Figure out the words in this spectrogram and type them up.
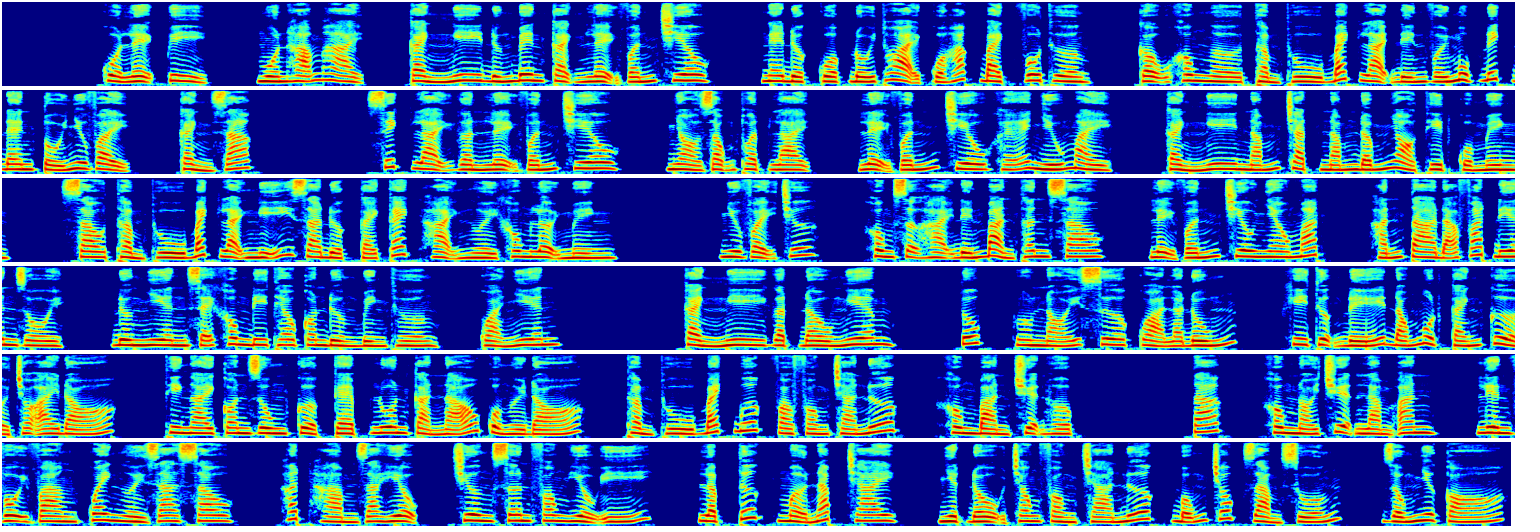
của lệ quỷ, muốn hãm hại, cảnh nghi đứng bên cạnh lệ vấn chiêu, nghe được cuộc đối thoại của hắc bạch vô thường, cậu không ngờ thẩm thù bách lại đến với mục đích đen tối như vậy, cảnh giác. Xích lại gần lệ vấn chiêu, nhỏ giọng thuật lại, lệ vấn chiêu khẽ nhíu mày, cảnh nghi nắm chặt nắm đấm nhỏ thịt của mình, sao thẩm thù bách lại nghĩ ra được cái cách hại người không lợi mình. Như vậy chứ, không sợ hại đến bản thân sao, lệ vấn chiêu nheo mắt, hắn ta đã phát điên rồi, đương nhiên sẽ không đi theo con đường bình thường, quả nhiên. Cảnh nghi gật đầu nghiêm, túc, nói xưa quả là đúng, khi thượng đế đóng một cánh cửa cho ai đó, thì ngài còn dùng cửa kẹp luôn cả não của người đó. Thẩm thù bách bước vào phòng trà nước, không bàn chuyện hợp. Tác, không nói chuyện làm ăn, liền vội vàng quay người ra sau, hất hàm ra hiệu, Trương Sơn Phong hiểu ý, lập tức mở nắp chai, nhiệt độ trong phòng trà nước bỗng chốc giảm xuống, giống như có.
